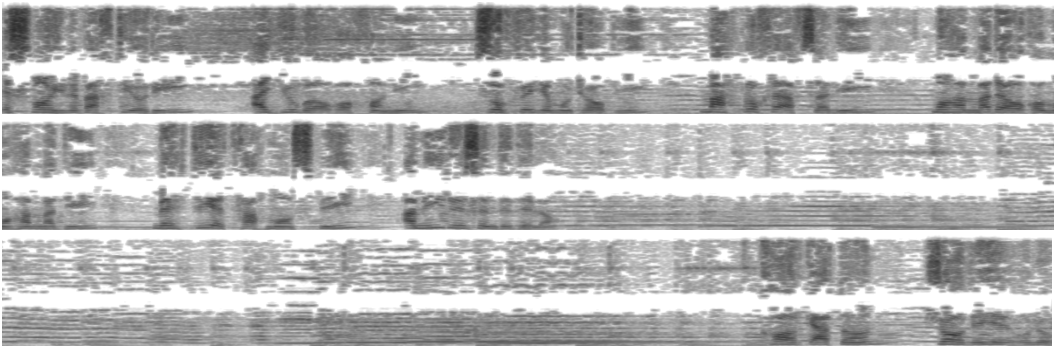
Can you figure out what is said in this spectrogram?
اسماعیل بختیاری ایوب آقاخانی زهره مجابی محروخ افزلی محمد آقا محمدی مهدی تحماسبی امیر زنده دلان. کارگردان جاله اولو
